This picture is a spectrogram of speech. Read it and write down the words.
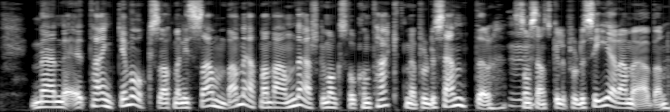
Men eh, tanken var också att man i samband med att man vann där skulle man också få kontakt med producenter mm. som sen skulle producera möbeln.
